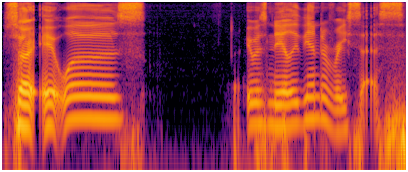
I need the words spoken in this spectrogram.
So it was, it was nearly the end of recess,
